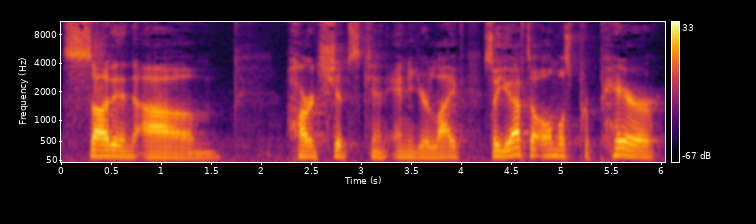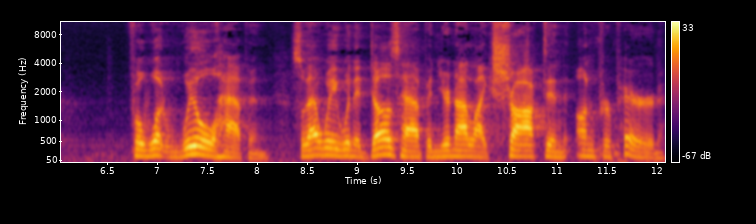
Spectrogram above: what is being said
sudden. Um, hardships can enter your life. So you have to almost prepare for what will happen. So that way, when it does happen, you're not like shocked and unprepared.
